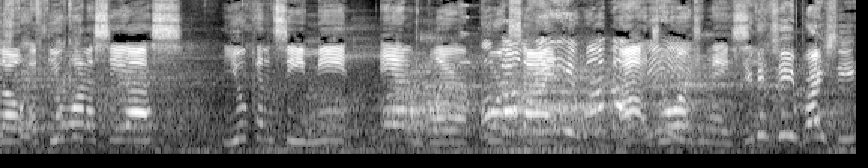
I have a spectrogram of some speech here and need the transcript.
So if you want to see us, you can see me and Blair courtside at George Mason. You can see Brycey,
